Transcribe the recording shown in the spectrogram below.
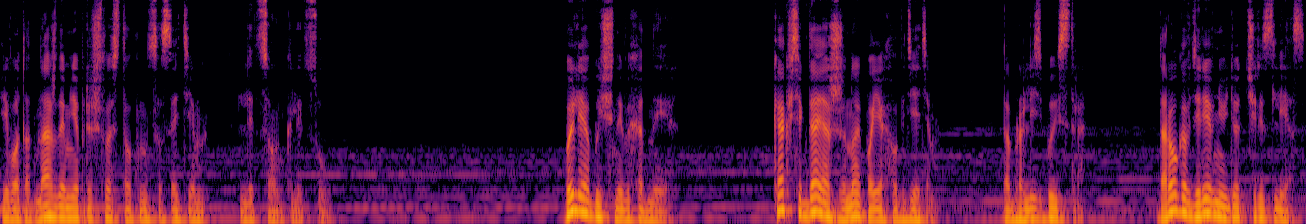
И вот однажды мне пришлось столкнуться с этим лицом к лицу. Были обычные выходные. Как всегда, я с женой поехал к детям. Добрались быстро. Дорога в деревню идет через лес,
